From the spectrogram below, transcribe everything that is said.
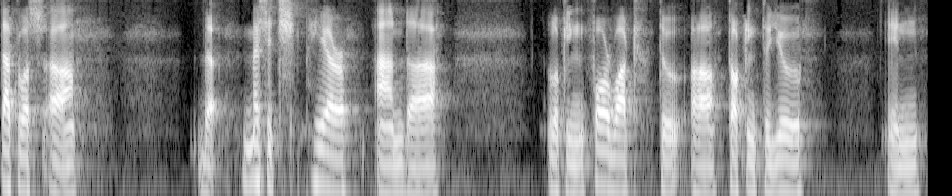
that was uh, the message here and uh, looking forward to talking to you in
